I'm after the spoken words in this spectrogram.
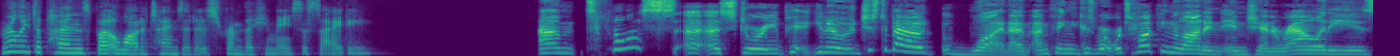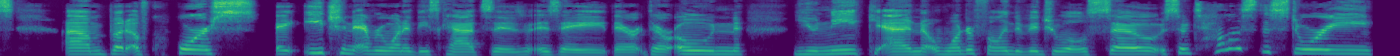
really depends, but a lot of times it is from the Humane Society. Um, tell us a, a, story, you know, just about one. I'm, I'm thinking because we're, we're talking a lot in, in generalities. Um, but of course, each and every one of these cats is is a their their own unique and wonderful individuals. So so tell us the story.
